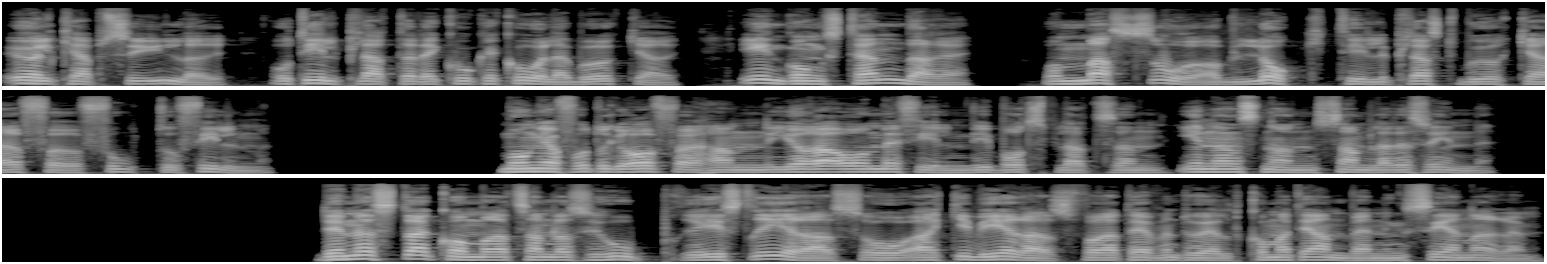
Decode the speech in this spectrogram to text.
ölkapsyler och tillplattade Coca-Cola-burkar, engångständare och massor av lock till plastburkar för fotofilm. Många fotografer hann göra av med film vid brottsplatsen innan snön samlades in. Det mesta kommer att samlas ihop, registreras och arkiveras för att eventuellt komma till användning senare.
